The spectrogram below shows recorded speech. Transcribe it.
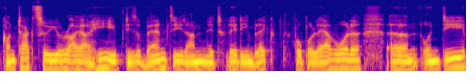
Kontakt zu Uriah Heep, diese Band, die dann mit Lady in Black populär wurde. Ähm, und die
